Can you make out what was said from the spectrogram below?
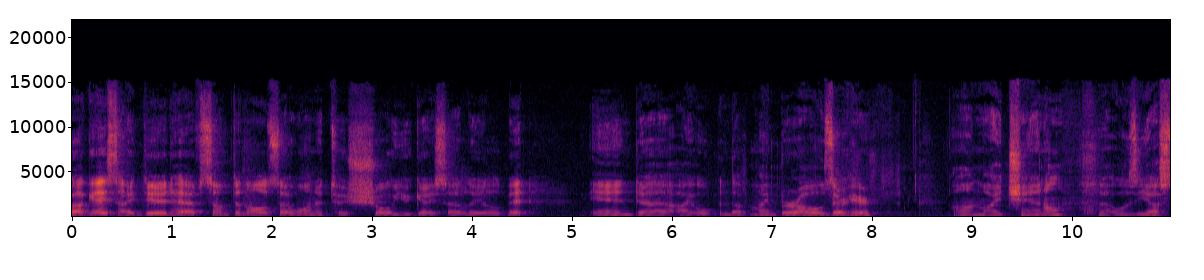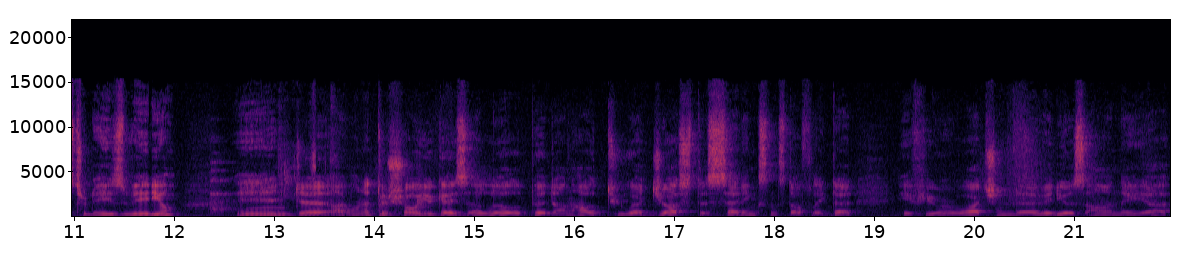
Well, guys, I did have something else I wanted to show you guys a little bit. And uh, I opened up my browser here on my channel. That was yesterday's video. And uh, I wanted to show you guys a little bit on how to adjust the settings and stuff like that if you are watching the videos on a uh,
